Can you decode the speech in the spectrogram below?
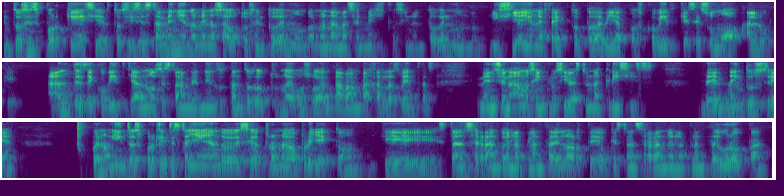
Entonces, ¿por qué, cierto? Si se están vendiendo menos autos en todo el mundo, no nada más en México, sino en todo el mundo, y si hay un efecto todavía post-COVID que se sumó a lo que antes de COVID ya no se estaban vendiendo tantos autos nuevos o andaban bajar las ventas. Mencionábamos inclusive hasta una crisis de la industria. Bueno, y entonces, ¿por qué te está llegando ese otro nuevo proyecto que están cerrando en la planta del norte o que están cerrando en la planta de Europa?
